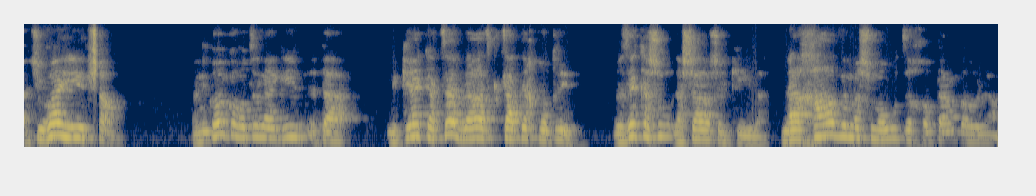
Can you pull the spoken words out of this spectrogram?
התשובה היא אפשר. אני קודם כל רוצה להגיד את מקרה קצה ואז קצת איך פותרים. וזה קשור לשער של קהילה. מאחר ומשמעות זה חותם בעולם,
